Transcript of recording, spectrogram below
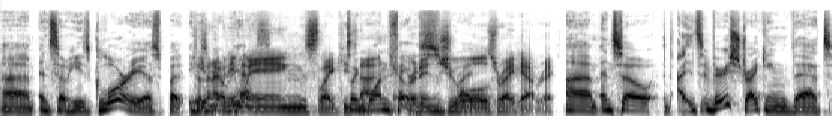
um, and so he's glorious, but he Doesn't have any has- wings. Like he's like not one covered face, in right? jewels. Right. Yeah. Right. Um, and so it's very striking that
